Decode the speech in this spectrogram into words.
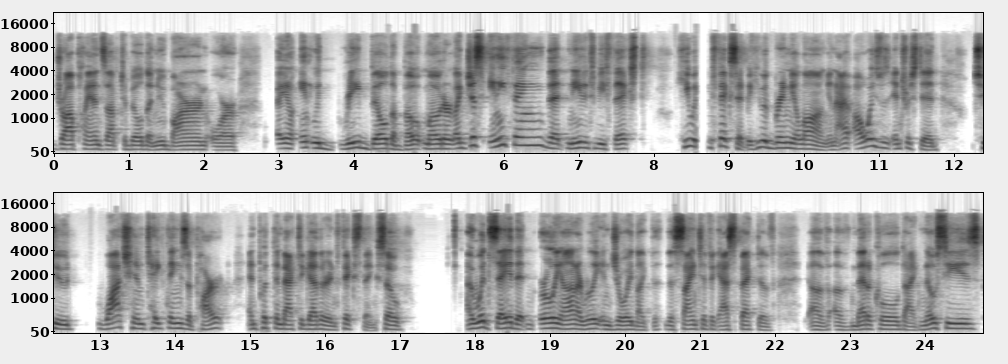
draw plans up to build a new barn or you know we would rebuild a boat motor like just anything that needed to be fixed he would fix it but he would bring me along. And i always was interested to watch him take things apart and put them back together and fix things. So I would say that early on, I really enjoyed like the, the scientific aspect of, of, of medical diagnoses,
